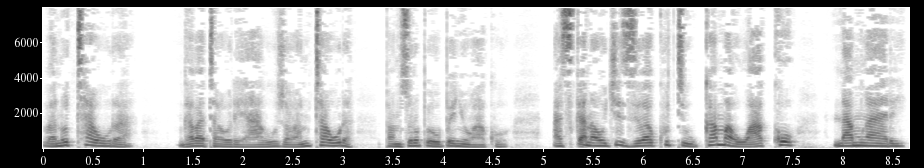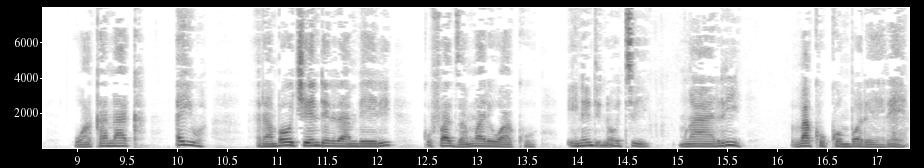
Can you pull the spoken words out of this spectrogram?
vanotaura ngavataure havo zvavanotaura pamusoro peupenyu hwako. Asi kana uchiziva kuti ukama hwako namwari hwakanaka. Aiwa ramba uchienderera mberi kufadza mwari wako. Ini ndinoti mwari vakukomborere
